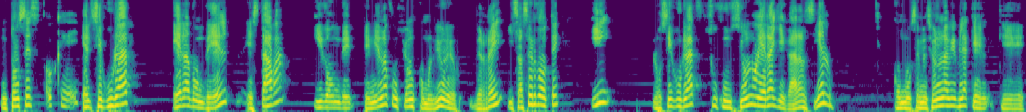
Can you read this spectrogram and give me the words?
Entonces, el sigurat era donde él estaba y donde tenía la función, como el digo, de, de, rey y sacerdote, y los sigurats, su función no era llegar al cielo como se menciona en la Biblia, que,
